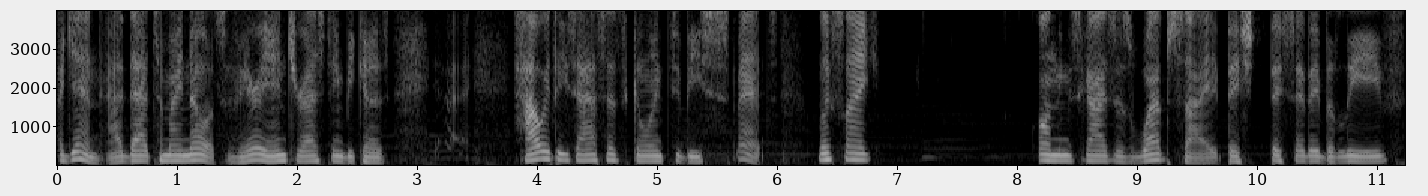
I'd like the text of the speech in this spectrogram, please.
again, add that to my notes. Very interesting because uh, how are these assets going to be spent? Looks like on these guys' website, they, sh- they say they believe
